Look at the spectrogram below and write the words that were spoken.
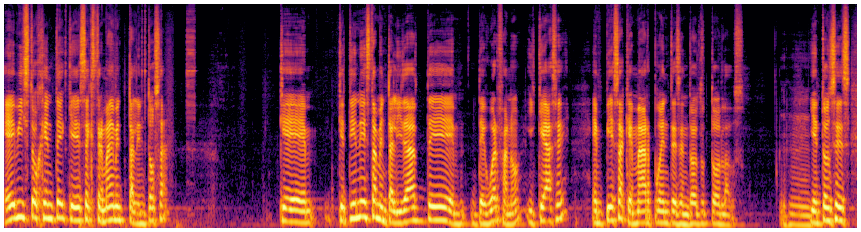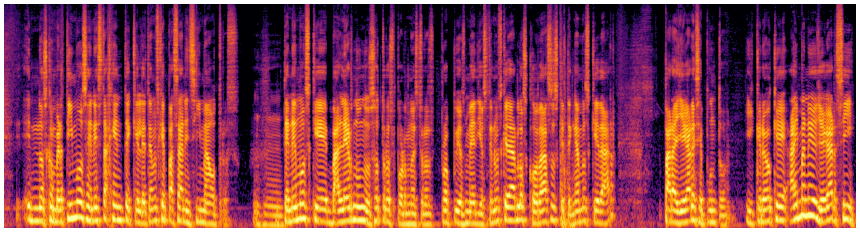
he visto gente que es extremadamente talentosa, que, que tiene esta mentalidad de, de huérfano. ¿Y qué hace? Empieza a quemar puentes en to- todos lados. Y entonces eh, nos convertimos en esta gente que le tenemos que pasar encima a otros. Tenemos que valernos nosotros por nuestros propios medios. Tenemos que dar los codazos que tengamos que dar para llegar a ese punto. Y creo que hay manera de llegar, sí,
